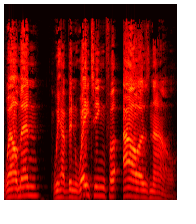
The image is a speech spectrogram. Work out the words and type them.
Well, men, we have been waiting for hours now.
